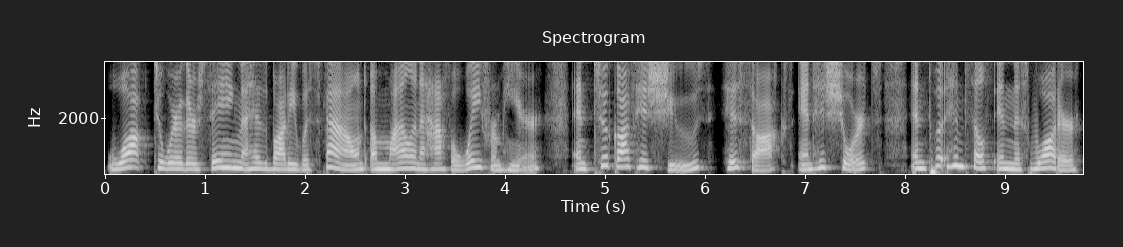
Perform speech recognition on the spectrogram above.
walked to where they're saying that his body was found a mile and a half away from here, and took off his shoes, his socks, and his shorts and put himself in this water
